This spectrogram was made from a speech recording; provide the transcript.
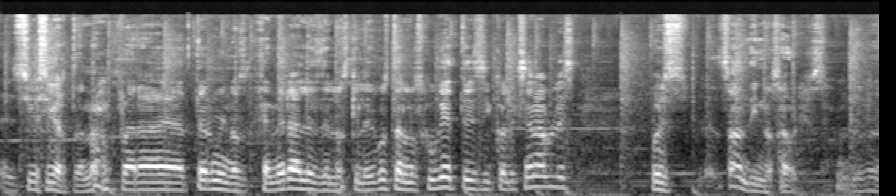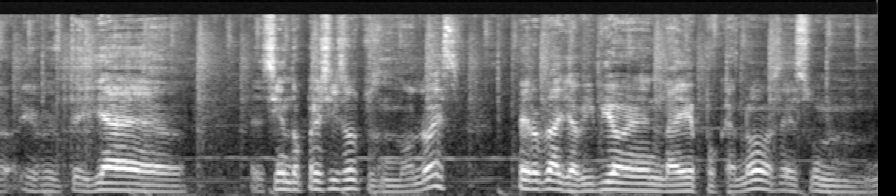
Eh, sí es cierto, ¿no? Para términos generales de los que les gustan los juguetes y coleccionables, pues son dinosaurios. Este, ya eh, siendo precisos, pues no lo es. Pero vaya, vivió en la época, ¿no? es un,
